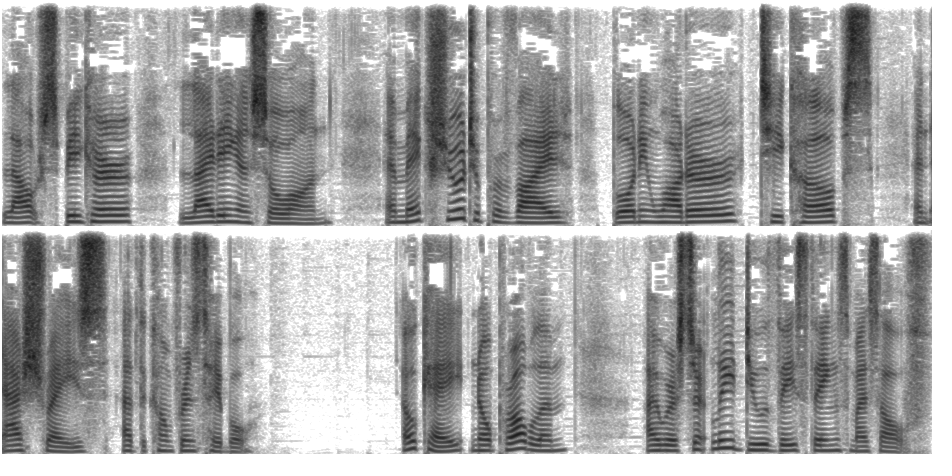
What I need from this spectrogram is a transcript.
loudspeaker, lighting, and so on, and make sure to provide boiling water, teacups, and ashtrays at the conference table. Okay, no problem. I will certainly do these things myself.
